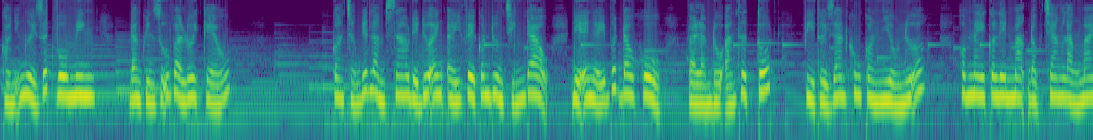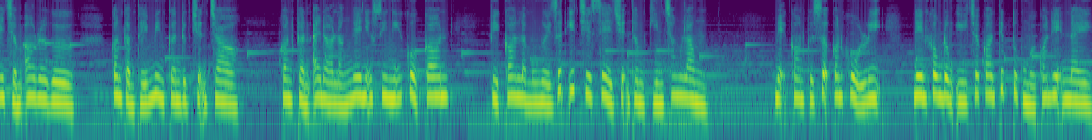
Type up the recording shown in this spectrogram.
có những người rất vô minh, đang quyến rũ và lôi kéo. Con chẳng biết làm sao để đưa anh ấy về con đường chính đạo, để anh ấy bớt đau khổ và làm đồ án thật tốt, vì thời gian không còn nhiều nữa. Hôm nay con lên mạng đọc trang làng mai.org. Con cảm thấy mình cần được chuyện trò. Con cần ai đó lắng nghe những suy nghĩ của con, vì con là một người rất ít chia sẻ chuyện thầm kín trong lòng. Mẹ con cứ sợ con khổ lụy nên không đồng ý cho con tiếp tục mối quan hệ này.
